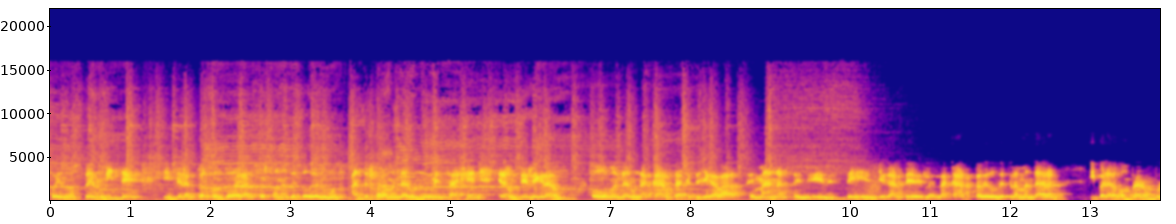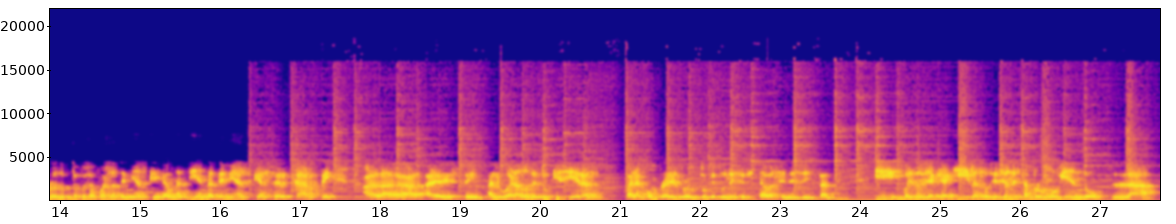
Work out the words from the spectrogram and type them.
pues nos permite interactuar con todas las personas de todo el mundo. Antes para mandar un mensaje era un telegram o mandar una carta que te llegaba semanas en, en, este, llegarte la, carta de donde te la mandaran. Y para comprar un producto, pues a fuerza tenías que ir a una tienda, tenías que acercarte a este, al lugar a donde tú quisieras para comprar el producto que tú necesitabas en ese instante. Y bueno, ya que aquí la asociación está promoviendo la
